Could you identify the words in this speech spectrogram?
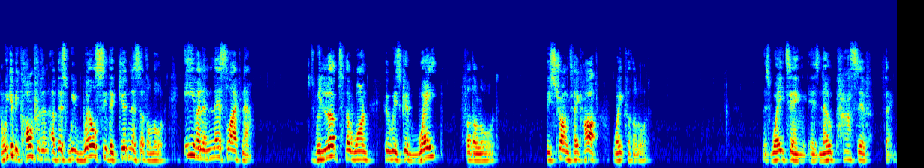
And we can be confident of this. We will see the goodness of the Lord, even in this life now. As we look to the one who is good, wait for the Lord. Be strong, take heart, wait for the Lord. This waiting is no passive thing.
